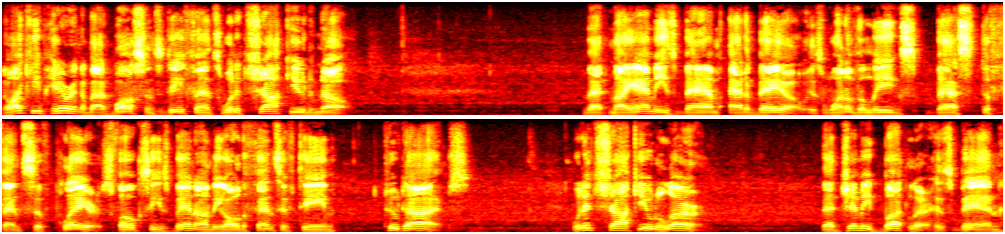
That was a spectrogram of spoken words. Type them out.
Now, I keep hearing about Boston's defense. Would it shock you to know that Miami's Bam Adebayo is one of the league's best defensive players. Folks, he's been on the all defensive team two times. Would it shock you to learn that Jimmy Butler has been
